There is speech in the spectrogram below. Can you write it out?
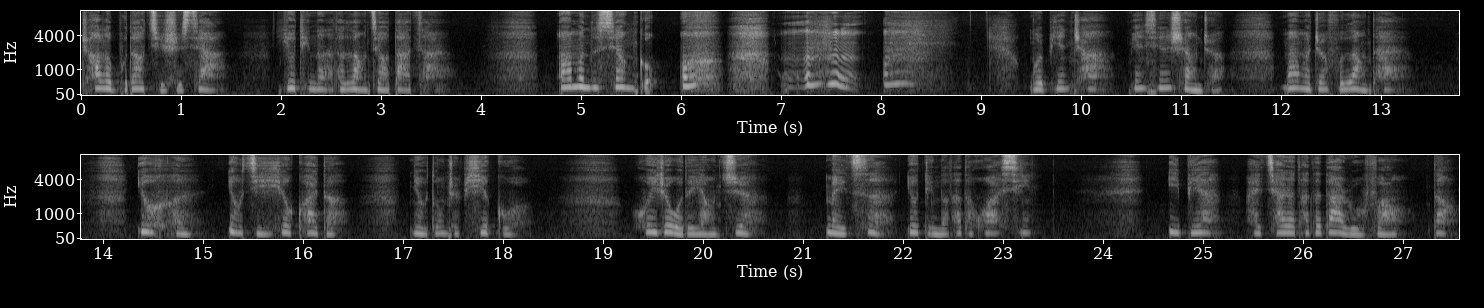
插了不到几十下，又听到他的浪叫大惨：“妈妈的相公啊！”我边插。边欣赏着妈妈这副浪态，又狠又急又快的扭动着屁股，挥着我的阳具，每次又顶到她的花心，一边还掐着她的大乳房，道：“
